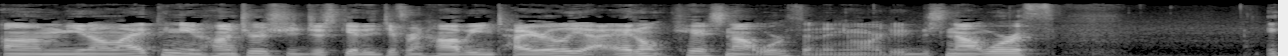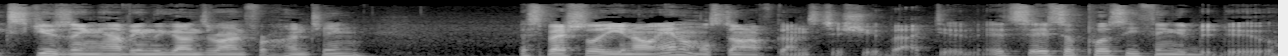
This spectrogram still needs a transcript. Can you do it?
Um, you know, in my opinion, hunters should just get a different hobby entirely. I, I don't care. It's not worth it anymore, dude. It's not worth excusing having the guns around for hunting. Especially, you know, animals don't have guns to shoot back, dude. It's it's a pussy thing to do.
